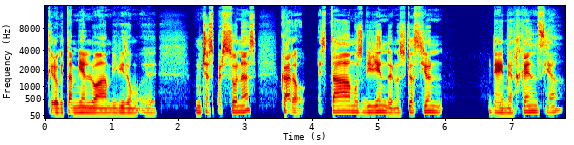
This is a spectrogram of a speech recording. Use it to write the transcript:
creo que también lo han vivido eh, muchas personas. Claro, estábamos viviendo en una situación de emergencia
